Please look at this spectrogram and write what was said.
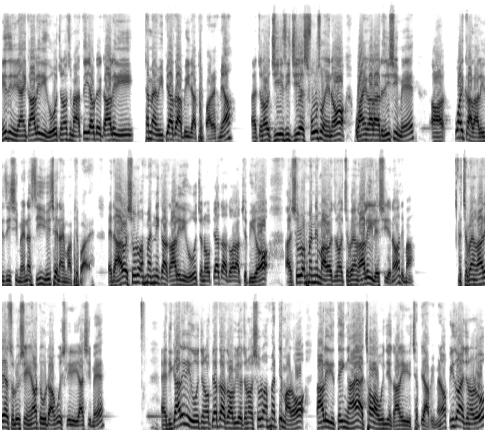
နေ့စဉ်နေ့တိုင်းကားလေးတွေကိုကျွန်တော်ဒီမှာအသေးရောက်တဲ့ကားလေးတွေထပ်မံပြီးပြသပေးတာဖြစ်ပါတယ်ခင်ဗျာအဲကျွန်တော် GAC GS4 ဆိုရင်တော့ wine color တစ်စီးရှိမယ် အာ white color လေးတစ်စီးရှိမယ်နှစ်စီးရွေးချယ်နိုင်မှာဖြစ်ပါတယ်အဲဒါကတော့ show အမှတ်2ကကားလေးတွေကိုကျွန်တော်ပြသသွားတာဖြစ်ပြီးတော့အာ show အမှတ်2မှာတော့ကျွန်တော်ဂျပန်ကားလေးတွေလည်းရှိတယ်เนาะဒီမှာဂျပန်ကားတွေကဆိုလို့ရှိရင်တော့ Toyota Wish လေးတွေရရှိမယ်အဲဒီကားလေးတွေကိုကျွန်တော်ပြသသွားပြီးတော့ကျွန်တော် show အမှတ်1မှာတော့ကားလေးတွေ3900 600ဝန်းကျင်ကားလေးတွေချက်ပြပေးမယ်เนาะပြီးတော့ကျွန်တော်တို့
